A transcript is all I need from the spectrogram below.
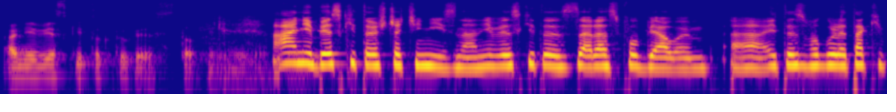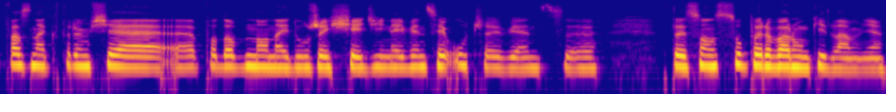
A niebieski to który jest stopień? A niebieski to jeszcze cinizna. Niebieski to jest zaraz po białym. E, I to jest w ogóle taki pas, na którym się podobno najdłużej siedzi, najwięcej uczy, więc to są super warunki dla mnie.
